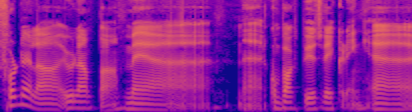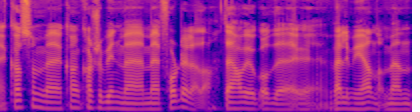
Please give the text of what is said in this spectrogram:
fordeler, ulemper med kompakt byutvikling. hva som kan kanskje begynne med, med, fordeler, da? Det har vi jo gått veldig mye gjennom. men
